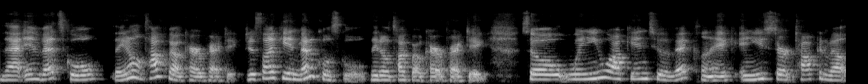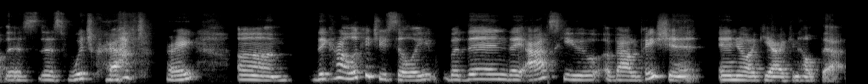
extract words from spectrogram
that in vet school they don't talk about chiropractic just like in medical school they don't talk about chiropractic. So when you walk into a vet clinic and you start talking about this this witchcraft right? Um, they kind of look at you silly but then they ask you about a patient and you're like yeah i can help that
